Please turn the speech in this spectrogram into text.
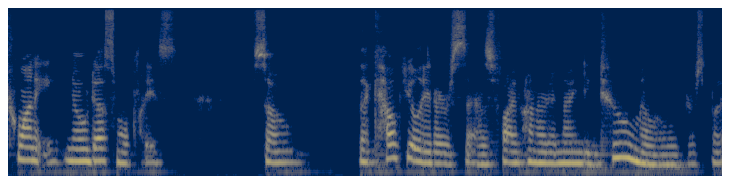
20, no decimal place. So the calculator says 592 milliliters, but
